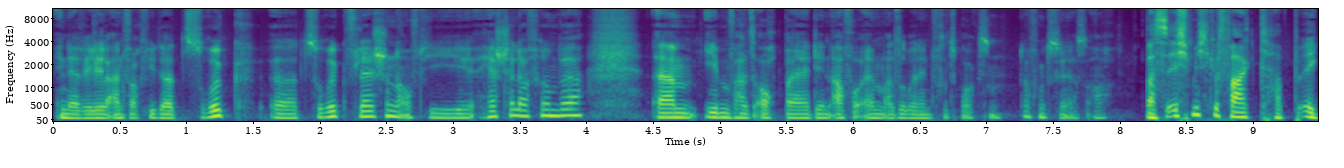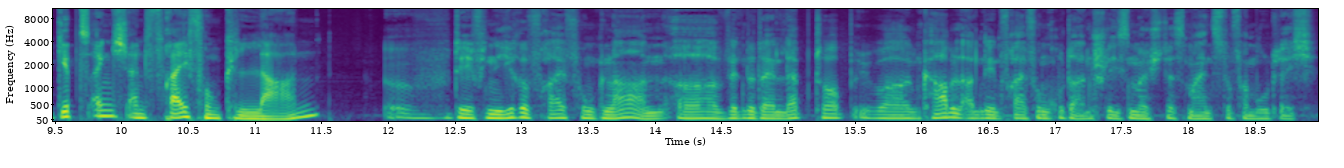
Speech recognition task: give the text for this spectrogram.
in der Regel einfach wieder zurück, äh, zurückflashen auf die Herstellerfirmware. Ähm, ebenfalls auch bei den AVM, also bei den Fritzboxen. Da funktioniert das auch. Was ich mich gefragt habe, äh, gibt es eigentlich ein Freifunk-LAN? Äh, definiere Freifunk LAN. Äh, wenn du deinen Laptop über ein Kabel an den Freifunkrouter anschließen möchtest, meinst du vermutlich.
